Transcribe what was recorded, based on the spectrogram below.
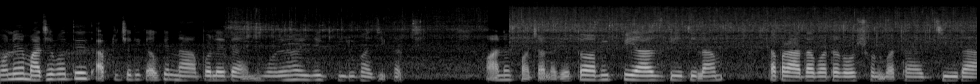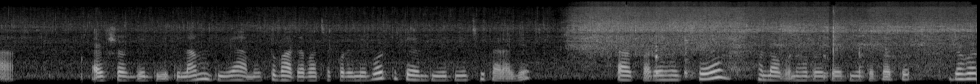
মনে হয় মাঝে মধ্যে আপনি যদি কাউকে না বলে দেন, মনে হয় যে ঘিলু ভাজি খাচ্ছি। অনেক মজা লাগে। তো আমি পেঁয়াজ দিয়ে দিলাম, তারপর আদা বাটা, রসুন বাটা, জিরা একসঙ্গে দিয়ে দিলাম। দিয়ে আমি একটু ভাজা ভাজা করে নেব। একটু তেল দিয়ে দিয়েছি তার আগে। তারপরে হচ্ছে লবণ, হলুদ দিয়ে দেবো। তো যখন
